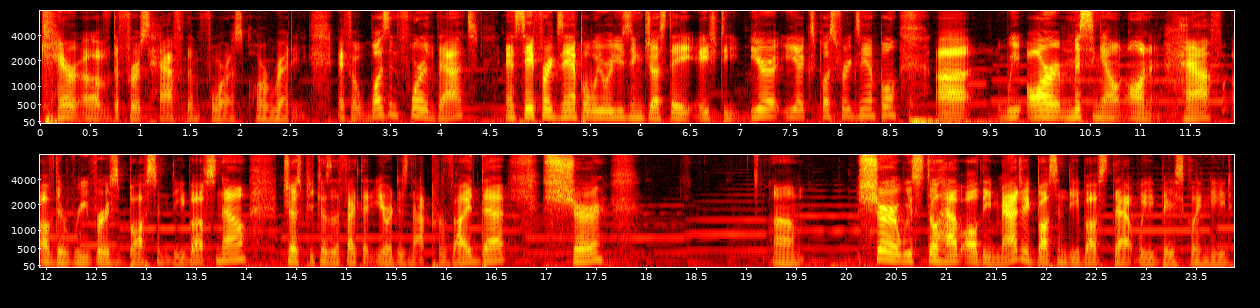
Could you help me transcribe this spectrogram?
care of the first half of them for us already. If it wasn't for that, and say for example we were using just a HD Ira EX Plus for example, uh, we are missing out on half of the reverse buffs and debuffs now, just because of the fact that Ira does not provide that. Sure. Um, Sure, we still have all the magic buffs and debuffs that we basically need,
